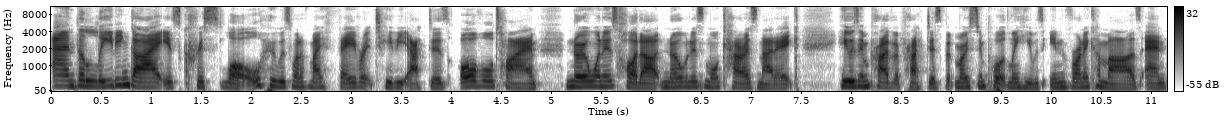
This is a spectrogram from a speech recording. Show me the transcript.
And the leading guy is Chris Lowell, who is one of my favorite TV actors of all time. No one is hotter, no one is more charismatic. He was in private practice, but most importantly, he was in Veronica Mars. And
